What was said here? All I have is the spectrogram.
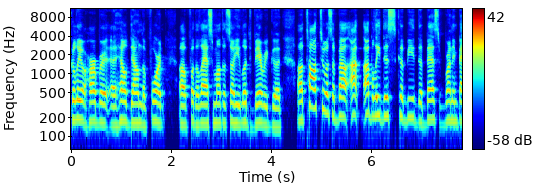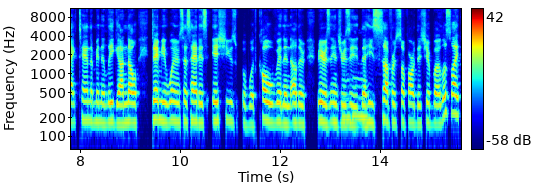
Khalil Herbert uh, held down the fort uh, for the last month or so. He looked very good. Uh, talk to us about. I, I believe this could be the best running back tandem in the league. I know Damien Williams has had his issues with COVID and other various injuries mm-hmm. that he's suffered so far this year, but it looks like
